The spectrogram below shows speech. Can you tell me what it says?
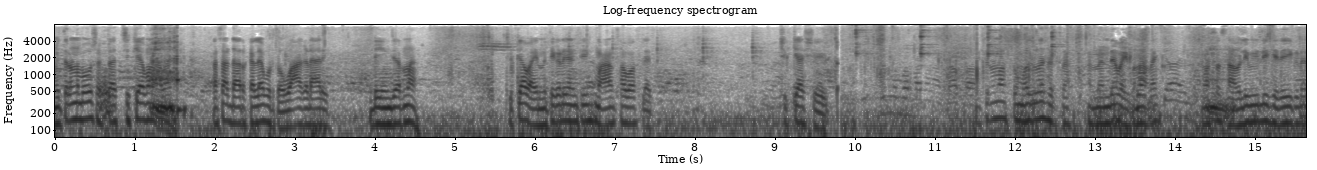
मित्रांनो बघू शकता. चिक्या पण आला कसा डरकाल्या पडतो वाघ डायरेक्ट डेंजर ना. चिक्क्या भाई ना तिकडे त्यांची माणसा बसल्यात चिक्क्या शेट मित्रांनो समजू शकता नंद्या भाई पण आलाय. मस्त सावली बिवली केली इकडे.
